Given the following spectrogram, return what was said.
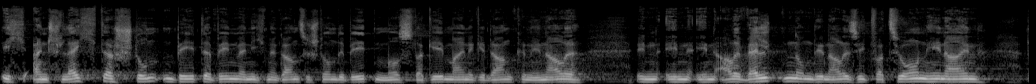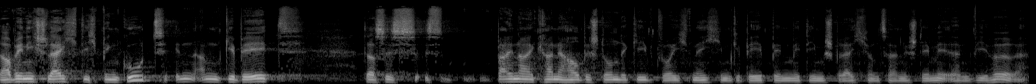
ich ein schlechter Stundenbeter bin, wenn ich eine ganze Stunde beten muss. Da gehen meine Gedanken in alle, in, in, in alle Welten und in alle Situationen hinein. Da bin ich schlecht. Ich bin gut in einem Gebet. Das ist, ist beinahe keine halbe Stunde gibt, wo ich nicht im Gebet bin, mit ihm spreche und seine Stimme irgendwie höre.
